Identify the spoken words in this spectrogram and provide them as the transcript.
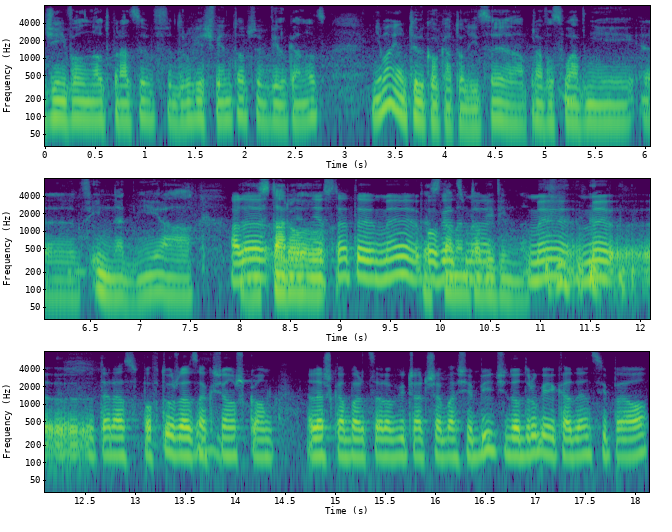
dzień wolny od pracy w drugie święto czy w Wielkanoc nie mają tylko katolicy, a prawosławni e, w inne dni, a Ale staro ni- niestety my powiedzmy, my, my e, teraz powtórzę za książką Leszka Barcerowicza Trzeba się bić. Do drugiej kadencji PO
